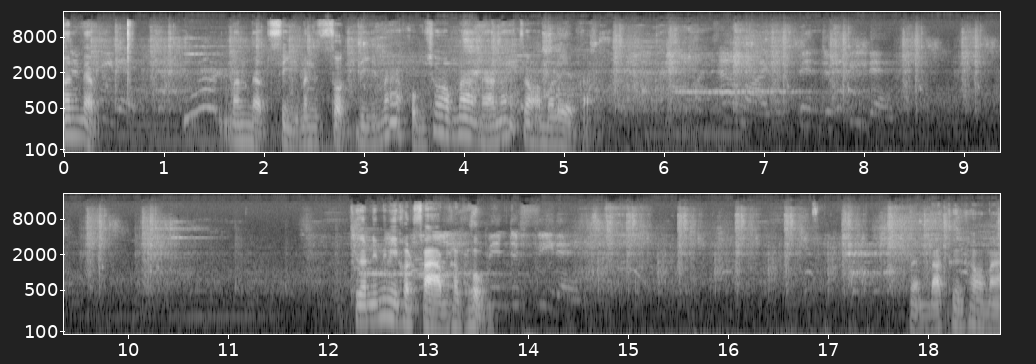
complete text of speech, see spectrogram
มันแบบมันแบบสีมันสดดีมากผมชอบมากนะหน้าจอ AMOLED อะคือตอนนี้ไม่มีคนฟาร์มครับผมเหมือนบัฟเพิ่งเข้ามา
